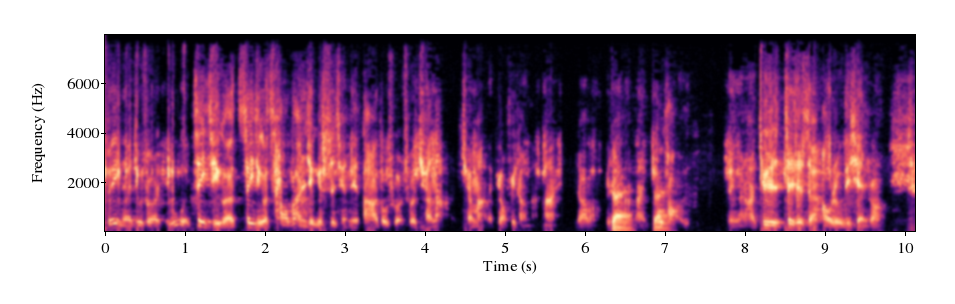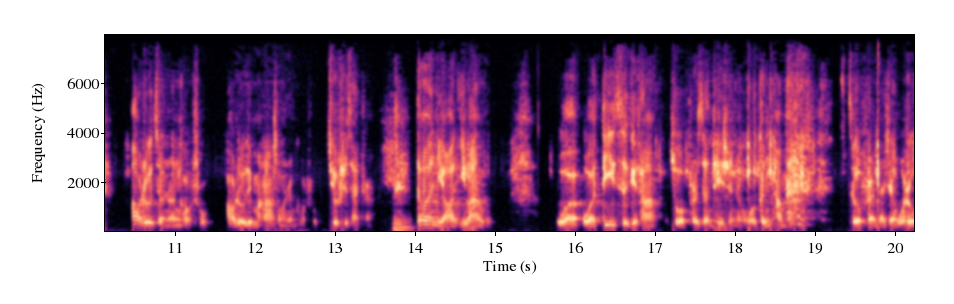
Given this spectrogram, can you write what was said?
所以呢，就说如果这几个这几个操办这个事情呢，大家都说说全马全马的票非常难卖，你知道吧？非常难卖，对不好那个啥，就是这是在澳洲的现状。澳洲总人口数，澳洲的马拉松人口数就是在这儿。嗯那么你要一万五，我我第一次给他做 presentation 的，我跟他们做 presentation，我说，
